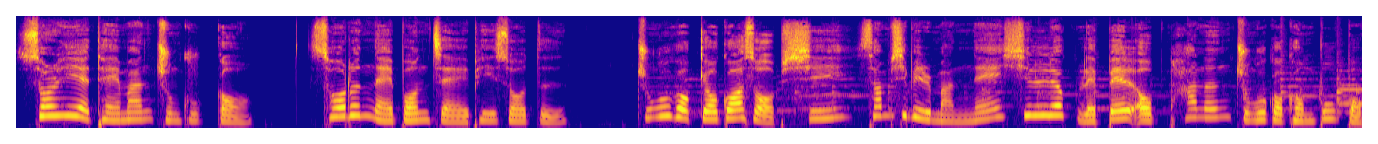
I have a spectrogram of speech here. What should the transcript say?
설희의 대만 중국어 34번째 에피소드 중국어 교과서 없이 30일 만에 실력 레벨업 하는 중국어 공부법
